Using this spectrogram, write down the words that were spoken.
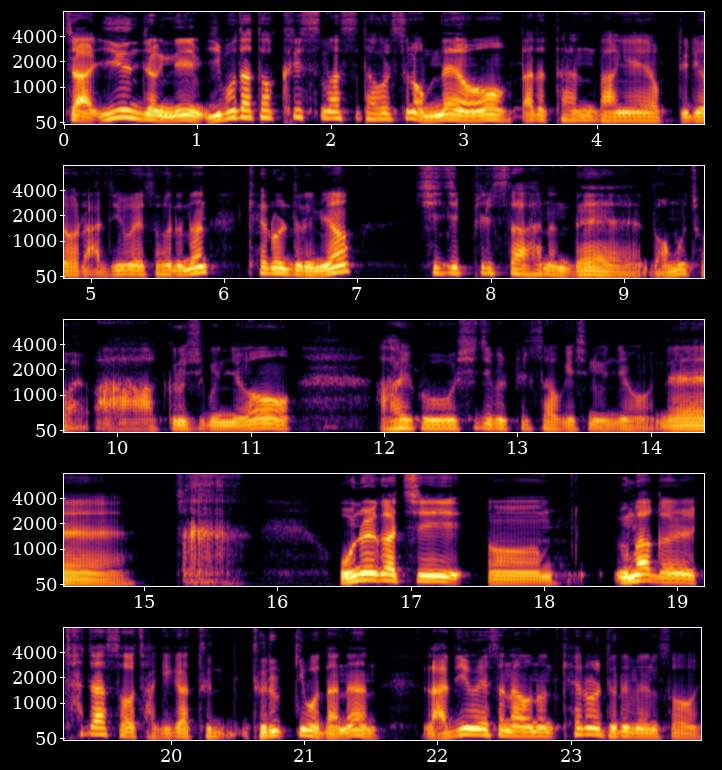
자, 이은정님, 이보다 더 크리스마스 다울 수는 없네요. 따뜻한 방에 엎드려 라디오에서 흐르는 캐롤 들으며 시집 필사하는데 너무 좋아요. 아, 그러시군요. 아이고, 시집을 필사하고 계시는군요. 네. 참. 오늘 같이, 어, 음악을 찾아서 자기가 드, 들기보다는 라디오에서 나오는 캐롤 들으면서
